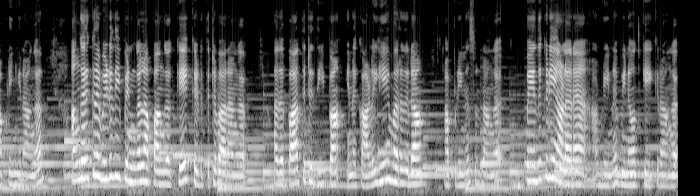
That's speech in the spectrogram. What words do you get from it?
அப்படிங்கிறாங்க. அங்கே இருக்கிற விடுதி பெண்கள் அப்போ அங்கே கேக் எடுத்துகிட்டு வராங்க. அதை பார்த்துட்டு தீபா எனக்கு அழுகே வருதுடா அப்படின்னு சொல்கிறாங்க இப்போ எதுக்குடி அழற அப்படின்னு வினோத் கேட்குறாங்க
